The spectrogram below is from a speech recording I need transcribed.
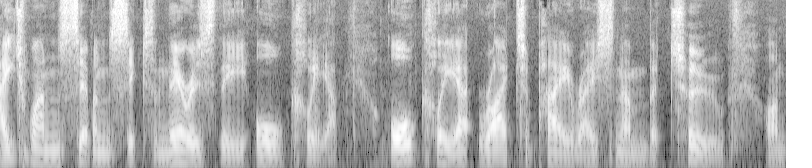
eight one seven six, and there is the all clear. All clear, right to pay race number two on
